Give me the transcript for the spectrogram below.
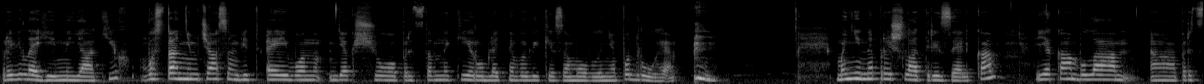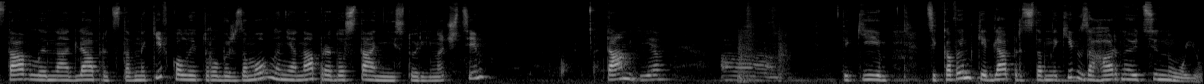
привілегій ніяких останнім часом від Avon, якщо представники роблять невелике замовлення. По-друге, мені не прийшла трізелька, яка була е, представлена для представників, коли ти робиш замовлення на предостанній сторіночці. Там є а, такі цікавинки для представників за гарною ціною.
